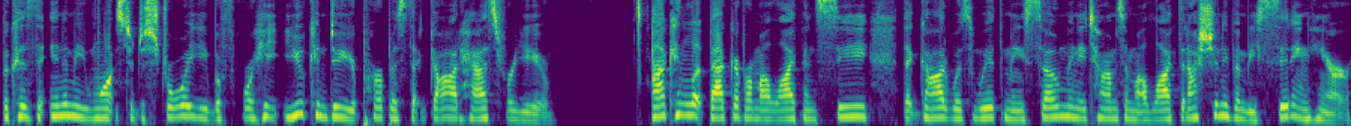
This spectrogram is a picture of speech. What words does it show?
because the enemy wants to destroy you before he you can do your purpose that god has for you I can look back over my life and see that God was with me so many times in my life that I shouldn't even be sitting here.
